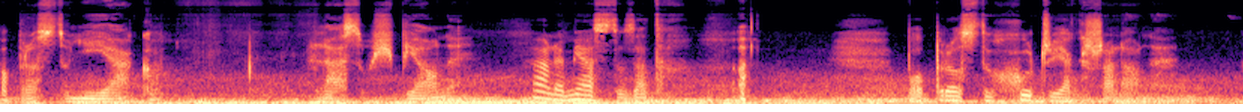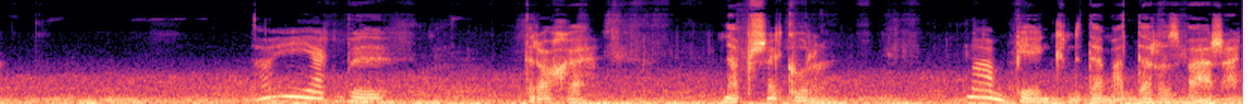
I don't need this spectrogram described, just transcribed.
Po prostu nijako. Las uśpiony, ale miasto za to po prostu huczy jak szalone. I jakby trochę na przekór mam piękny temat do rozważań.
